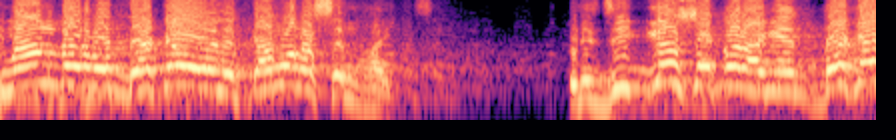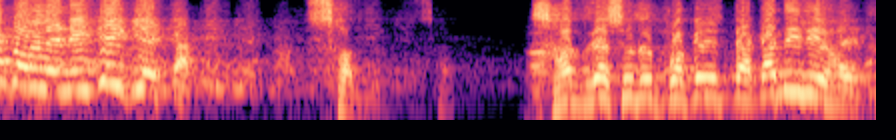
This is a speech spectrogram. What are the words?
ইমানদার ভাই দেখা হলে কেমন আছেন ভাই? এটা জিজ্ঞাসা করার আগে দেখা করলেন, এইটাই কি একটা? সব। সদগা শুধু পকেটের টাকা দিলেই হয় না।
